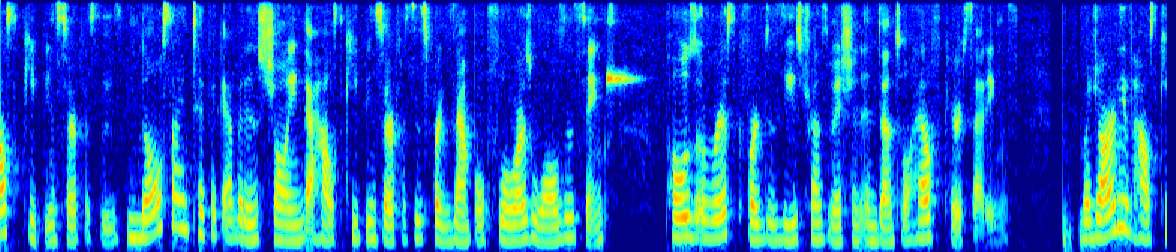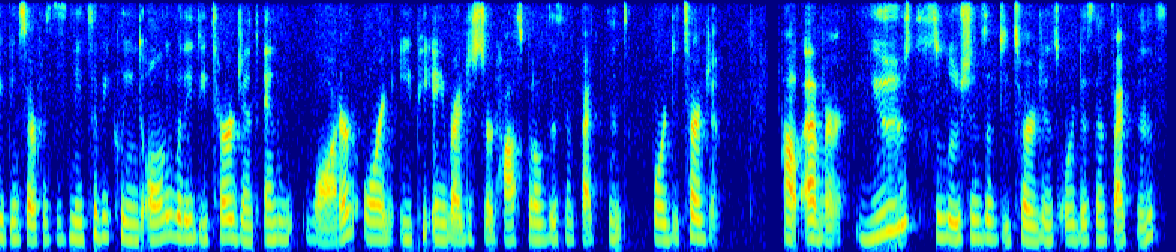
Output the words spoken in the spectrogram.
Housekeeping surfaces. No scientific evidence showing that housekeeping surfaces, for example, floors, walls, and sinks, pose a risk for disease transmission in dental health care settings. Majority of housekeeping surfaces need to be cleaned only with a detergent and water or an EPA registered hospital disinfectant or detergent. However, used solutions of detergents or disinfectants,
